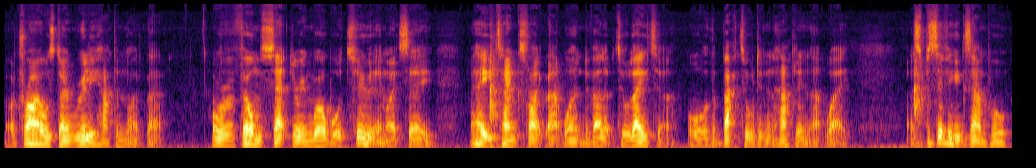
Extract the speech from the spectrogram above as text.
oh, trials don't really happen like that. Or if a film's set during World War II, they might say, hey, tanks like that weren't developed till later, or the battle didn't happen in that way. A specific example,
